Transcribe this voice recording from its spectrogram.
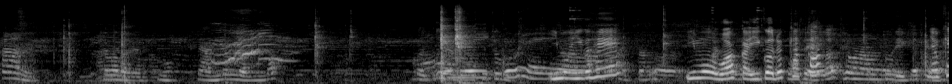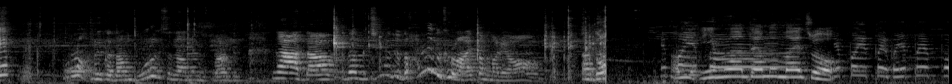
하나는 결혼하면 응. 좀 이모 이거 해? 이모 뭐 할까? 이거 이렇게 그래서 할까? 태어나면 또. 이렇게? 몰라 그러니까 난 모르겠어 나는 나, 나, 나 고등학교 친구들도 한 명도 결혼 안 했단 말이야 나 너... 예뻐 예뻐 이모한테 한 번만 해줘. 예뻐 예뻐 예뻐 예뻐 예뻐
